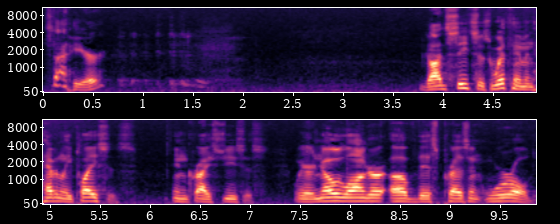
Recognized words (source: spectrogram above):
It's not here. God seats us with him in heavenly places in Christ Jesus. We are no longer of this present world.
